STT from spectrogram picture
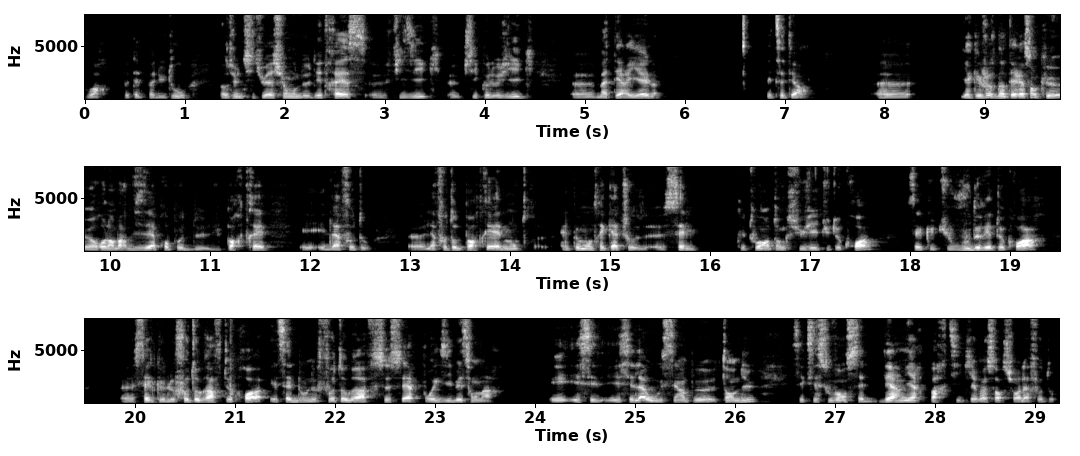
voire peut-être pas du tout, dans une situation de détresse physique, psychologique, matérielle, etc il y a quelque chose d'intéressant que Roland Barthes disait à propos du portrait et, de la photo. Euh, la photo de portrait, elle, peut montrer quatre choses. Euh, celle que toi, en tant que sujet, tu te crois, celle que tu voudrais te croire, euh, celle que le photographe te croit, et celle dont le photographe se sert pour exhiber son art. Et, c'est là où c'est un peu tendu, c'est que c'est souvent cette dernière partie qui ressort sur la photo.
